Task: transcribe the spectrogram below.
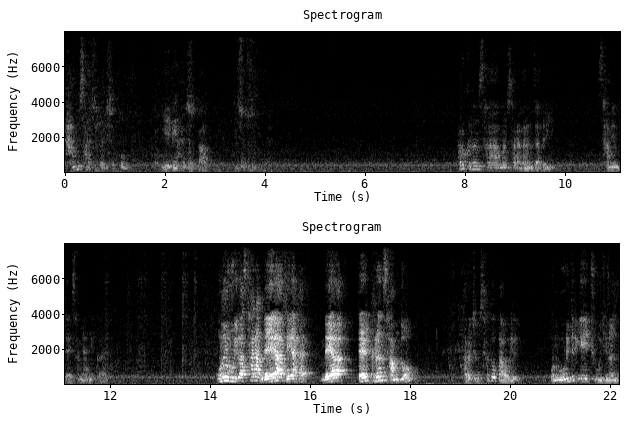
감사할 수가 있었고 예배할 수가 있었습니다. 바로 그런 삶을 살아가는 자들이 사명자의 삶이 아닐까요? 오늘 우리가 살아내야 돼야 내야 될 그런 삶도 바로 지금 사도 바울이 오늘 우리들에게 주어지는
